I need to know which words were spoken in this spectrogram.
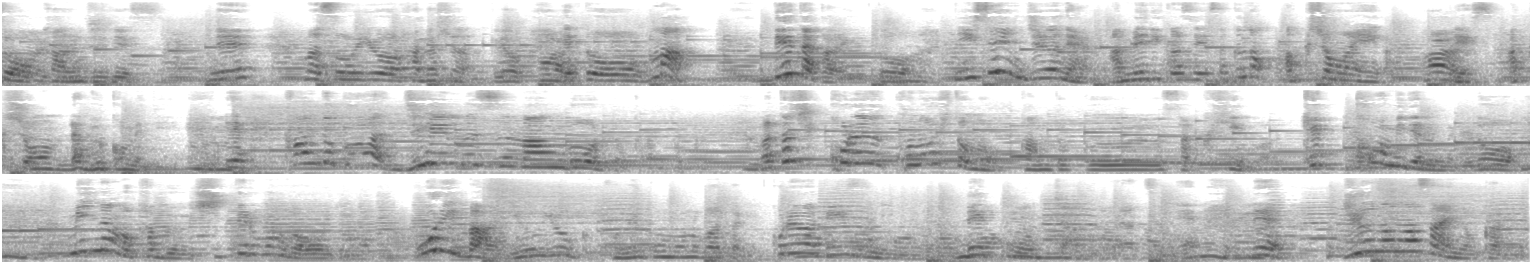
そう感じです。ね。まあそういう話なんだけど、はい。えっとまあデータから言うと2010年アメリカ製作のアクション映画です、アクションラブコメディ、うん。で監督はジェームス・マンゴールド監督私これこの人の監督作品は結構見てるんだけど、みんなも多分知ってるものが多いと思う。オリバーニューヨーク子猫物語。これはディズニーの猫ちゃんのやつね、で17歳の彼女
